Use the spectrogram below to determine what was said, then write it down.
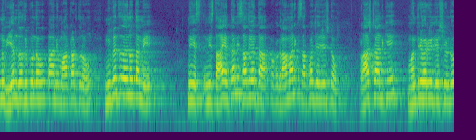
నువ్వు ఏం చదువుకున్నావు అని మాట్లాడుతున్నావు. నువ్వెంత చదివినావు తమ్మి? నీ నీ స్థాయి ఎంత నీ చదువు ఎంత? ఒక గ్రామానికి సర్పంచ్ చేసినావు. రాష్ట్రానికి మంత్రివర్యులు చేసిండు.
